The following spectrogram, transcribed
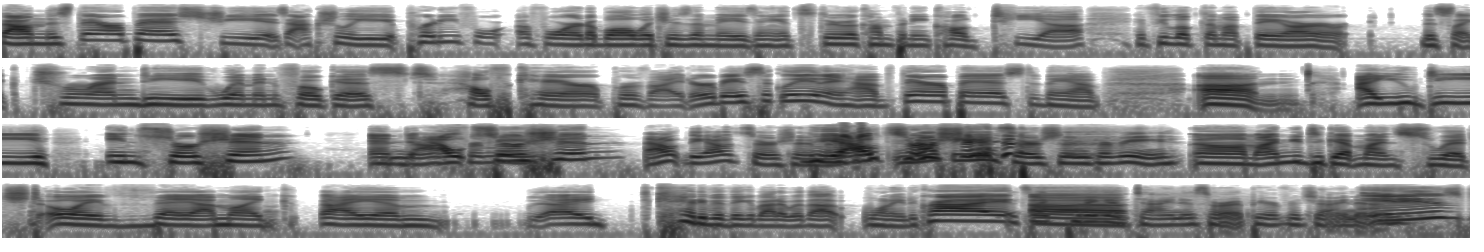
found this therapist. She is actually pretty for- affordable, which is amazing. It's through a company called Tia. If you look them up, they are this like trendy women focused healthcare provider basically and they have therapists and they have um IUD insertion and Not outsertion Out the outsertion. The but not- outsertion? the insertion for me. um, I need to get mine switched. Oy vey, I'm like, I am, I can't even think about it without wanting to cry. It's like putting Uh, a dinosaur up your vagina. It is,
